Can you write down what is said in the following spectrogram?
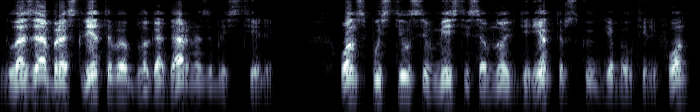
Глаза Браслетова благодарно заблестели. Он спустился вместе со мной в директорскую, где был телефон,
